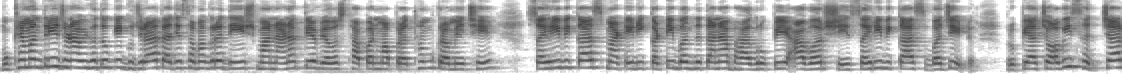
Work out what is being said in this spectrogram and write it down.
મુખ્યમંત્રીએ જણાવ્યું હતું કે ગુજરાત આજે સમગ્ર દેશમાં નાણાકીય વ્યવસ્થાપનમાં પ્રથમ ક્રમે છે. શહેરી વિકાસ માટેની કટિબદ્ધતાના ભાગરૂપે આ વર્ષે શહેરી વિકાસ બજેટ રૂપિયા ચોવીસ હજાર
